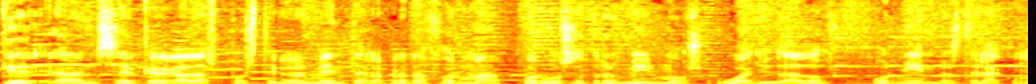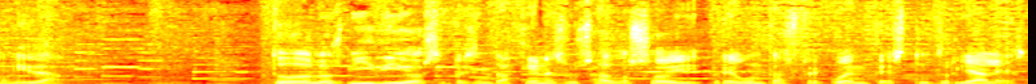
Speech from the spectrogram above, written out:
que deberán ser cargadas posteriormente a la plataforma por vosotros mismos o ayudados por miembros de la comunidad. Todos los vídeos y presentaciones usados hoy, preguntas frecuentes, tutoriales,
